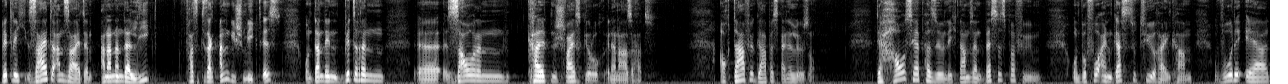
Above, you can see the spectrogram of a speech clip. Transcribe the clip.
wirklich Seite an Seite aneinander liegt, fast gesagt angeschmiegt ist und dann den bitteren äh, sauren, kalten Schweißgeruch in der Nase hat. Auch dafür gab es eine Lösung. Der Hausherr persönlich nahm sein bestes Parfüm und bevor ein Gast zur Tür reinkam, wurde er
